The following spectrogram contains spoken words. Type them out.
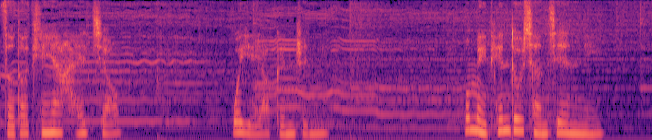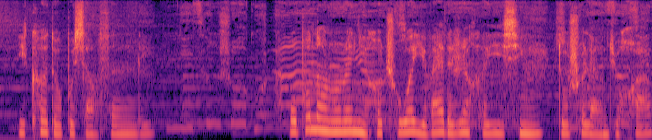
走到天涯海角，我也要跟着你。我每天都想见你。一刻都不想分离。我不能容忍你和除我以外的任何异性多说两句话。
